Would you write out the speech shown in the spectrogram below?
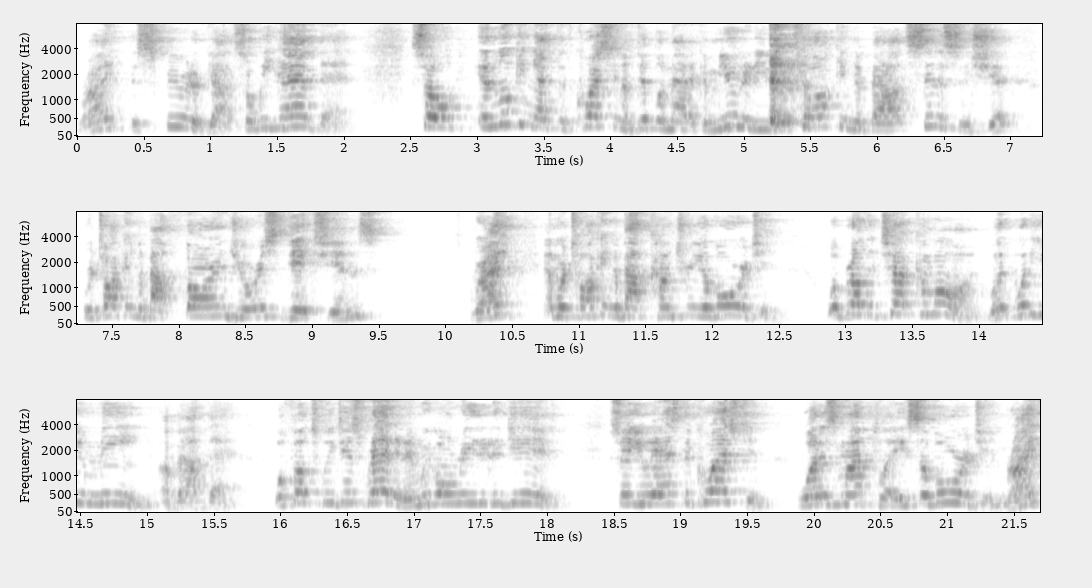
right? The Spirit of God. So we have that. So in looking at the question of diplomatic immunity, we're talking about citizenship. We're talking about foreign jurisdictions, right? And we're talking about country of origin. Well, Brother Chuck, come on. What, what do you mean about that? Well, folks, we just read it and we're going to read it again. So you ask the question, what is my place of origin, right?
